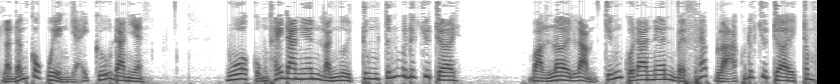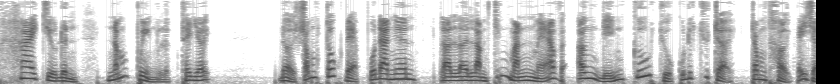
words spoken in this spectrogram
là đấng có quyền giải cứu Daniel. Vua cũng thấy Daniel là người trung tín với Đức Chúa Trời, và lời làm chứng của Daniel về phép lạ của Đức Chúa Trời trong hai triều đình nắm quyền lực thế giới. Đời sống tốt đẹp của Daniel là lời làm chứng mạnh mẽ về ân điển cứu chuộc của Đức Chúa Trời trong thời bấy giờ.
